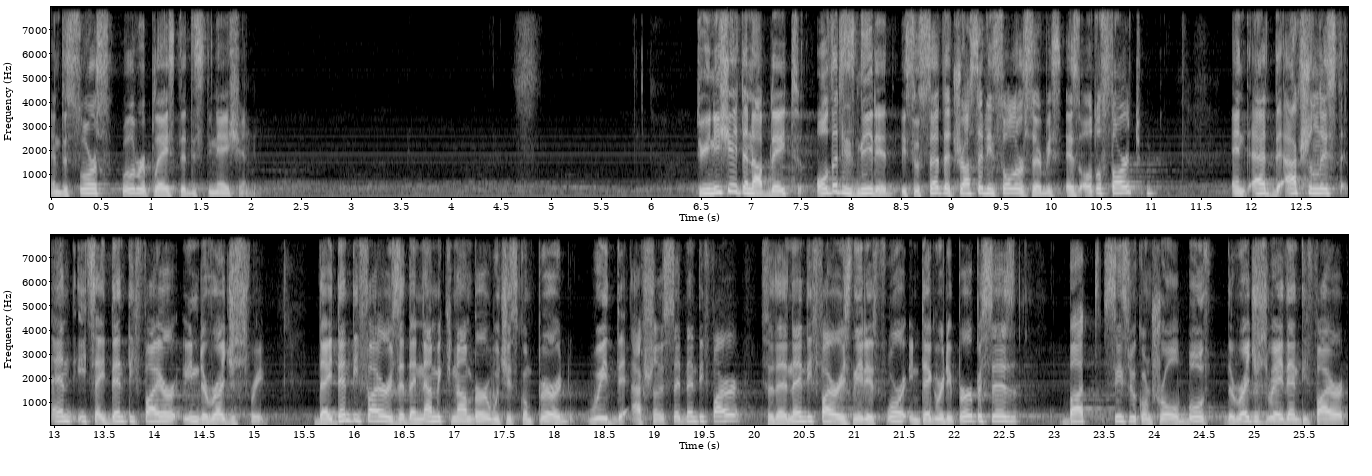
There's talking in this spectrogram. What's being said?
and the source will replace the destination. To initiate an update, all that is needed is to set the trusted installer service as autostart and add the action list and its identifier in the registry. The identifier is a dynamic number which is compared with the action list identifier. So the identifier is needed for integrity purposes, but since we control both the registry identifier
